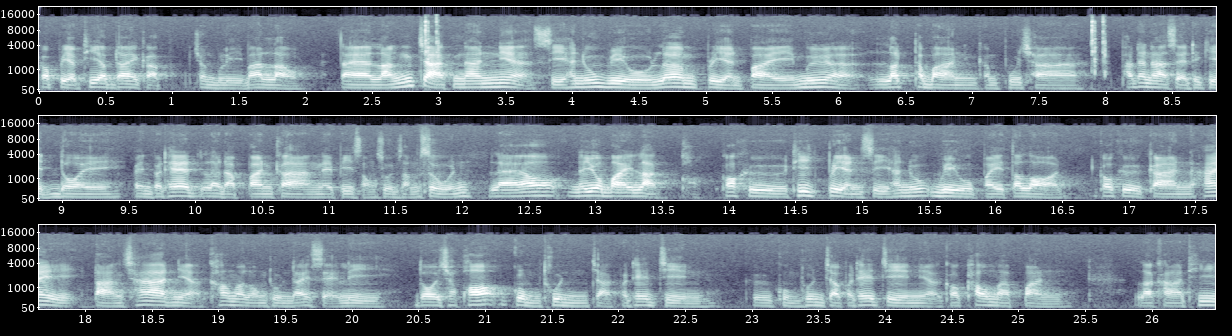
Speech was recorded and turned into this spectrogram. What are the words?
ก็เปรียบเทียบได้กับชนบุรีบ้านเรา แต่หลังจากนั้นเนี่ยสีฮานุวิวเริ่มเปลี่ยนไปเมื่อรัฐบาลกัมพูชาพัฒนาเศรษฐกิจโดยเป็นประเทศระดับปานกลางในปี 2030 แล้วนโยบายหลักก็คือที่เปลี่ยนสีฮานุวิวไปตลอด ก็คือการให้ต่างชาติเนี่ยเข้ามาลงทุนได้เสรี โดยเฉพาะกลุ่มทุนจากประเทศจีน คือกลุ่มทุนจากประเทศจีนเนี่ยก็เข้ามาปั่น ราคาที่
